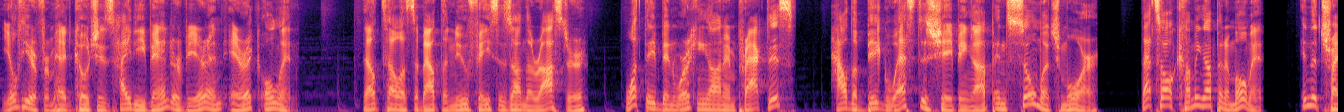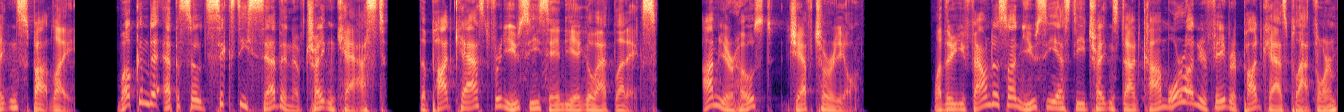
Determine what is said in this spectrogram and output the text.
you'll hear from head coaches Heidi VanDerveer and Eric Olen. They'll tell us about the new faces on the roster, what they've been working on in practice, how the Big West is shaping up, and so much more. That's all coming up in a moment in the Triton Spotlight. Welcome to episode 67 of Triton Cast, the podcast for UC San Diego Athletics. I'm your host, Jeff Turiel. Whether you found us on UCSDTritons.com or on your favorite podcast platform,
